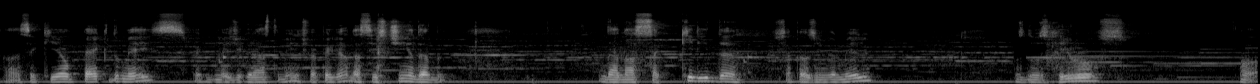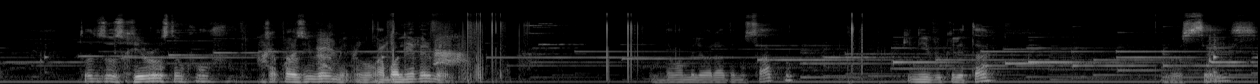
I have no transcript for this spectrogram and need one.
Então, esse aqui é o pack do mês, pack do mês de graça também, a gente vai pegando a cestinha da, da nossa querida Chapeuzinho Vermelho. Os dos Heroes. Ó, todos os heroes estão com um chapéuzinho vermelho, uma bolinha vermelha. Vamos dar uma melhorada no sapo. Que nível que ele tá? 6.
